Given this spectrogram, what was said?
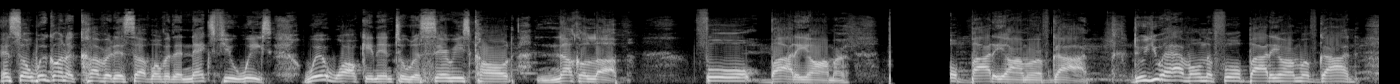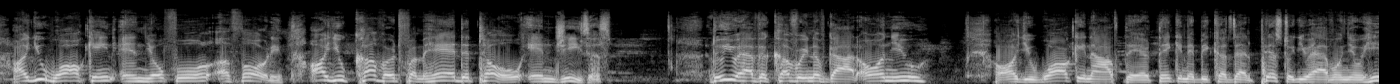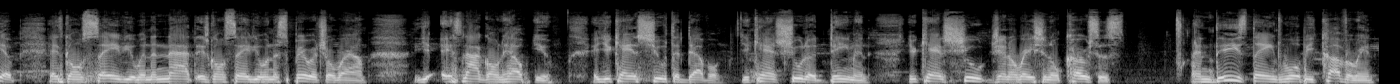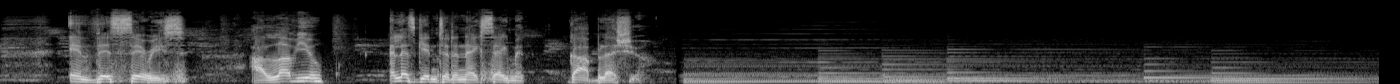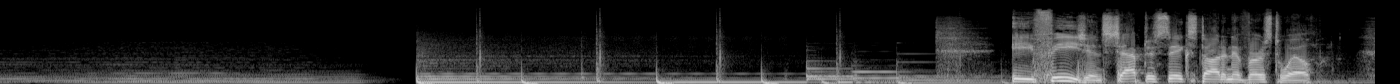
And so we're going to cover this up over the next few weeks. We're walking into a series called Knuckle Up Full Body Armor. Body armor of God. Do you have on the full body armor of God? Are you walking in your full authority? Are you covered from head to toe in Jesus? Do you have the covering of God on you? Or are you walking out there thinking that because that pistol you have on your hip is going to save you in the nat, is going to save you in the spiritual realm? It's not going to help you. You can't shoot the devil. You can't shoot a demon. You can't shoot generational curses. And these things we'll be covering in this series. I love you. And let's get into the next segment. God bless you. Ephesians chapter 6, starting at verse 12.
